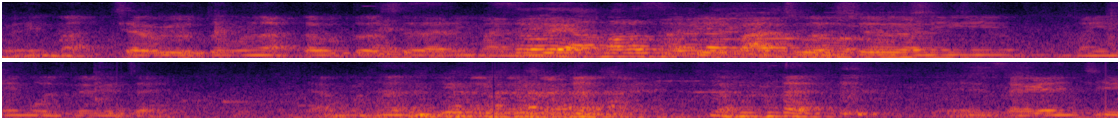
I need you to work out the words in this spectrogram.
काही मागच्या वेळी होतो म्हणून आता होतो असं आणि माझे. पाच वर्ष आणि महिने मोजलेलेच आहेत. त्यामुळे सगळ्यांची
